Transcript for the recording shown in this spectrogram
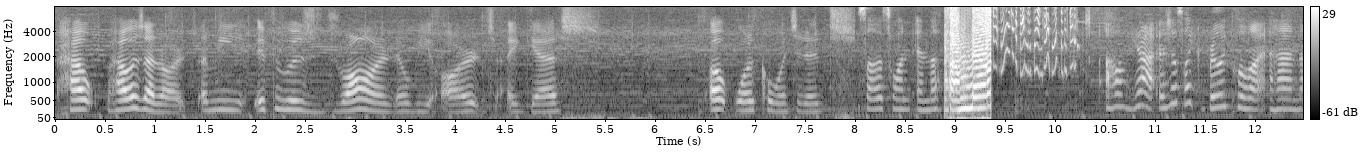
how how is that art? I mean, if it was drawn, it would be art, I guess. Oh, what a coincidence. Saw this one in the thumbnail. Um, yeah, it's just like really cool and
